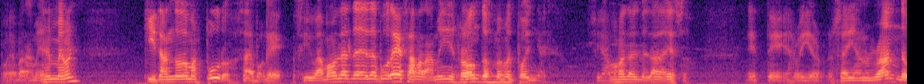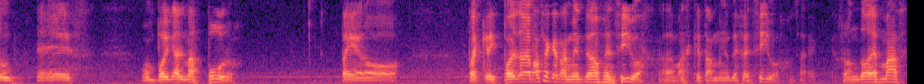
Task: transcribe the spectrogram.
porque para mí es el mejor. Quitando lo más puro. Sea, porque si vamos a hablar de, pureza, para mí Rondo es mejor point guard. Si vamos a hablar verdad de eso. Este, sea, Rondo es un point guard más puro. Pero pues Chris Paul lo que pasa es que también tiene ofensiva, además que también es defensivo. O sea, Rondo es más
